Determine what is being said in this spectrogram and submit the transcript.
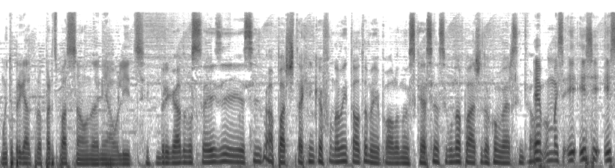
Muito obrigado pela participação, Daniel Lidse. Obrigado a vocês e esse, a parte técnica é fundamental também, Paulo. Não esquece a segunda parte da conversa, então. É, mas esse, esse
